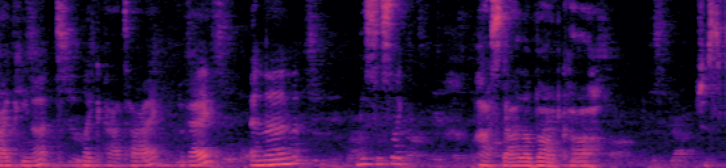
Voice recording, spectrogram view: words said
Thai peanut, like pad thai. Okay? And then this is like pasta alla vodka. Just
